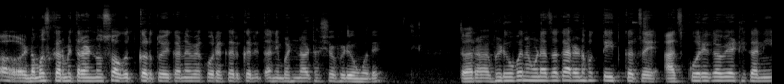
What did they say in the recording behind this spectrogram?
नमस्कार मित्रांनो स्वागत करतो एका नव्या कोरेकर करीत आणि भन्नाट अशा व्हिडिओमध्ये. तर व्हिडिओ बनवण्याचं कारण फक्त इतकंच आहे. आज कोरेगाव या ठिकाणी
